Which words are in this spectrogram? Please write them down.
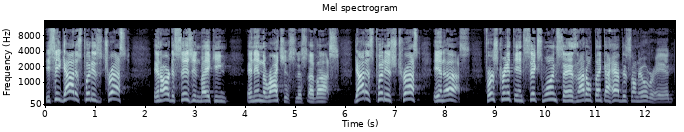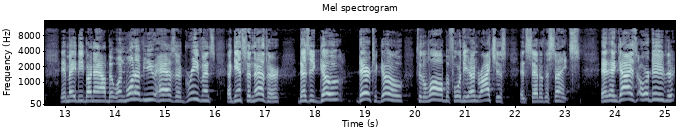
You see, God has put His trust in our decision making and in the righteousness of us. God has put His trust in us. 1 Corinthians 6 1 says, and I don't think I have this on the overhead, it may be by now, but when one of you has a grievance against another, does he go, dare to go to the law before the unrighteous instead of the saints? And, and guys, or do, the,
